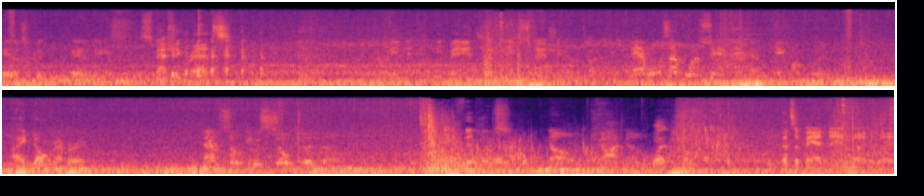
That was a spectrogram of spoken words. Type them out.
Hey, that's a good band name. Smashing Rats. Man, what was that one band name that we came up with? I don't remember it. And it was so it was so good though. King of Fiddlers. No, God no. What? That's a band name, by the way.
